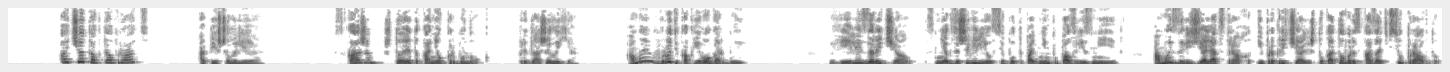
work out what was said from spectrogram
— А че тогда врать? — опешила Лея. — Скажем, что это конек-горбунок, — предложила я. — А мы вроде как его горбы. Велий зарычал, снег зашевелился, будто под ним поползли змеи, а мы завизжали от страха и прокричали, что готовы рассказать всю правду.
